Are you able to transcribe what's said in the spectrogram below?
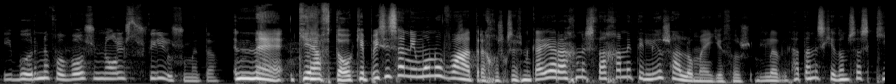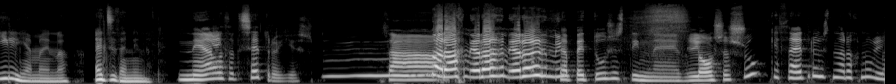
Ή μπορεί να φοβόσουν όλους τους φίλους σου μετά. Ναι, και αυτό. Και επίσης, αν ήμουν ο βάτραχος, ξαφνικά οι αράχνες θα είχαν τελείως άλλο μέγεθος. Δηλαδή θα ήταν σχεδόν σαν σκύλι για μένα. Έτσι δεν είναι. Ναι, αλλά θα τις έτρωγες. Θα, Αράχνη, αράχνη, αράχνη. θα πετούσες την ε, γλώσσα σου και θα έτρωγες την αραχνούλα.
